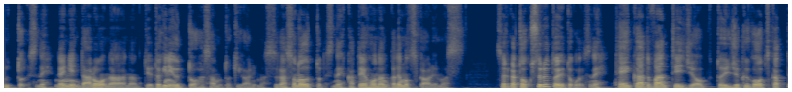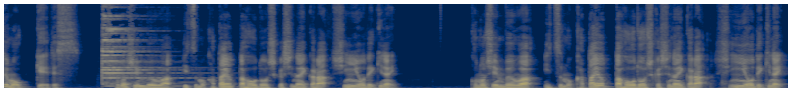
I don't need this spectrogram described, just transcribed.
would ですね。何々だろうな、なんていう時に would を挟む時がありますが、その would ですね、家庭法なんかでも使われます。それから得するというところですね。take advantage of という熟語を使っても OK です。この新聞はいつも偏った報道しかしないから信用できない。この新聞はいつも偏った報道しかしないから信用できない。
